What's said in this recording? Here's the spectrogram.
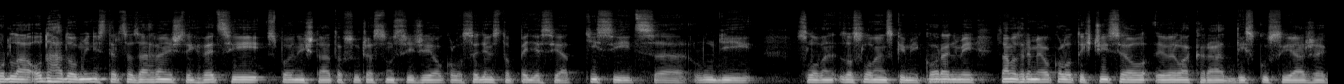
podľa odhadov ministerstva zahraničných vecí v Spojených štátoch v súčasnosti žije okolo 750 tisíc e, ľudí Sloven- so slovenskými koreňmi. Samozrejme, okolo tých čísel je veľakrát diskusia, že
